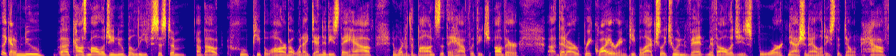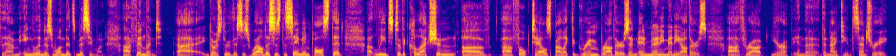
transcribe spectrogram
really kind of new uh, cosmology, new belief system about who people are, about what identities they have and what are the bonds that they have with each other uh, that are requiring people actually to invent mythologies for nationalities that don't have them. England is one that's missing one. Uh, Finland uh, goes through this as well. This is the same impulse that uh, leads to the collection of uh, folk tales by like the Grimm brothers and, and many, many others uh, throughout Europe in the, the 19th century.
